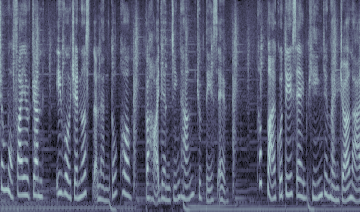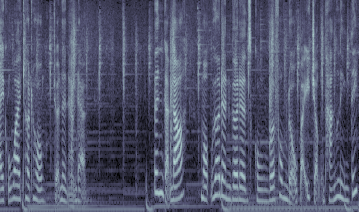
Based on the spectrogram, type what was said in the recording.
Trong một pha giao tranh, Evogenus đã làm tốt hơn và họ giành chiến thắng trước TSM. Thất bại của TSM khiến cho màn trở lại của White Turtle trở nên ảm đạm. Bên cạnh đó, một Golden Gardens cùng với phong độ 7 trận thắng liên tiếp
